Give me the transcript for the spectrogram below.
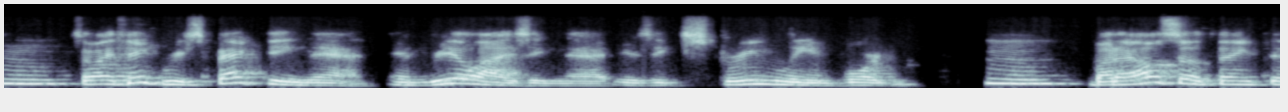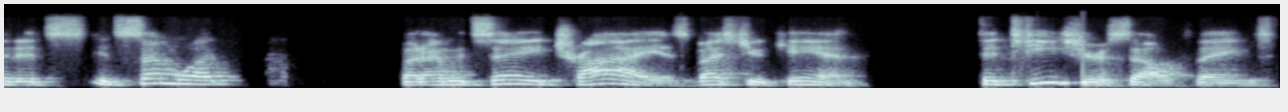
Mm-hmm. So I think respecting that and realizing that is extremely important. Mm-hmm. But I also think that it's it's somewhat, but I would say try as best you can to teach yourself things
